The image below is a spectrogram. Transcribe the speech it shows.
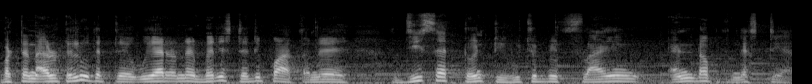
But then I will tell you that uh, we are on a very steady path on a GSAT 20 which will be flying end of next year.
